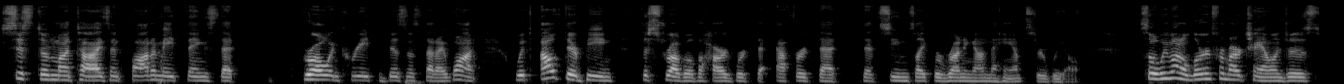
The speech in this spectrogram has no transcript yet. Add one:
systematize and automate things that grow and create the business that I want without there being the struggle, the hard work, the effort that that seems like we're running on the hamster wheel. So we want to learn from our challenges.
